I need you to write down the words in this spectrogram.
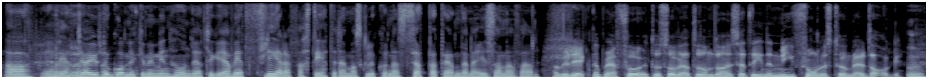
Ja, jag vet. Jag är ute och går mycket med min hund och jag, tycker, jag vet flera fastigheter där man skulle kunna sätta tänderna i sådana fall. Ja, vi räknade på det här förut och sa vi att om du sätter in en ny frånluftstumlare idag mm.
